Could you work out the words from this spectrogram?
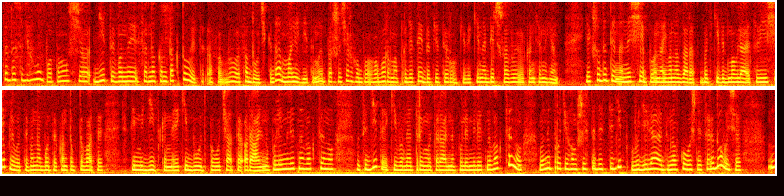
це досить глупо, тому що діти вони все одно контактують, особливо садочки, да, малі діти. Ми в першу чергу бо- говоримо про дітей до 5 років, які найбільш вразливий контингент. Якщо дитина не щеплена і вона зараз батьки відмовляються її щеплювати, вона буде контактувати з тими дітками, які будуть отримати оральну поліоміелітну вакцину. Оці діти, які вони отримують оральну поліоміелітну вакцину, вони протягом 60 діб виділяють з навколишнього середовища. Ну,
